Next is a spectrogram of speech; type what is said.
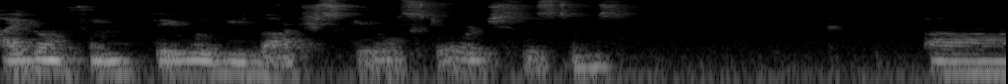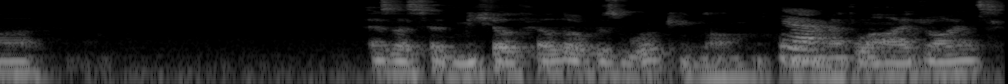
I don't think they will be large scale storage systems. Uh, as I said, Michael Felderhoff is working on, Yeah. on metal hydrides.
